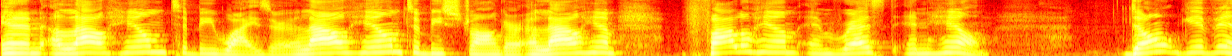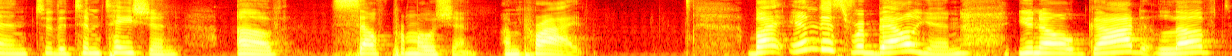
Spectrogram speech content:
and allow Him to be wiser, allow Him to be stronger, allow Him, follow Him and rest in Him. Don't give in to the temptation of self promotion and pride. But in this rebellion, you know, God loved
